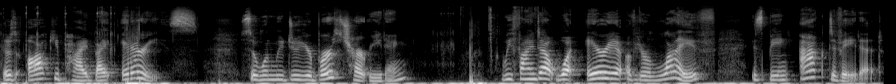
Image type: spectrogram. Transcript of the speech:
that is occupied by Aries. So when we do your birth chart reading, we find out what area of your life is being activated.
